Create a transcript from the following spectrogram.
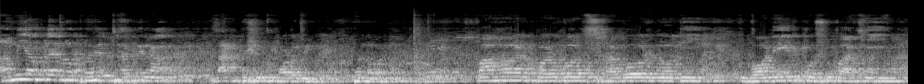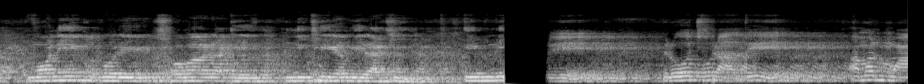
আমি আমরা কোনো প্রভেদ থাকবে না শুধু ধন্যবাদ। পাহাড়, পর্বত, সাগর, নদী, বনের পশু পাখি, মনে করে সবার আগে লিখে আমি রাখি, এমনি রোজ প্রাতে আমার মা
